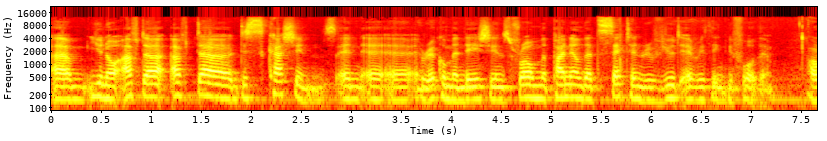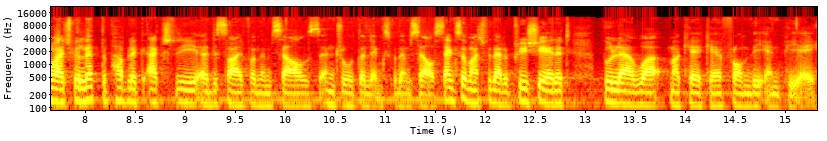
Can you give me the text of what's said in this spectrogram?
um, you know, after after discussions and uh, uh, recommendations from a panel that sat and reviewed everything before them. All right, we'll let the public actually uh, decide for themselves and draw the links for themselves. Thanks so much for that. Appreciate it. Bulelwa Makeke from the NPA.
